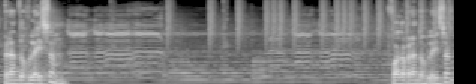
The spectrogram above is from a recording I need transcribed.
Esperando Blazon. Juega esperando Blazon.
